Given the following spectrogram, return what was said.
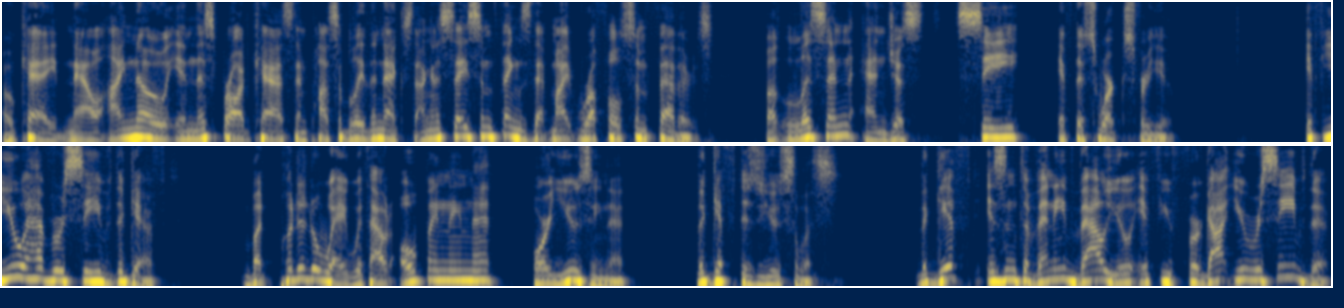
Okay, now I know in this broadcast and possibly the next, I'm going to say some things that might ruffle some feathers, but listen and just see if this works for you. If you have received a gift, but put it away without opening it or using it, the gift is useless. The gift isn't of any value if you forgot you received it.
